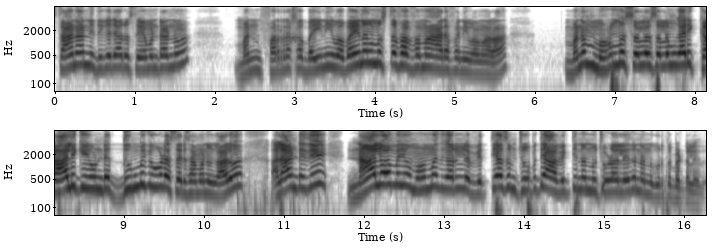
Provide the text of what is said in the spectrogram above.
స్థానాన్ని దిగజారుస్తూ ఏమంటాను మన్ ఫర్రఖ బైని వబైనల్ ముస్తఫా ఫమా అరఫని వమారా మనం మొహమ్మద్ సల్లా సల్లం గారి కాలికి ఉండే దుమ్మికి కూడా సరి సమానం కాదు. అలాంటిది నాలో మరియు మొహమ్మద్ గారిలో వ్యత్యాసం చూపితే ఆ వ్యక్తి నన్ను చూడలేదు నన్ను గుర్తుపెట్టలేదు.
